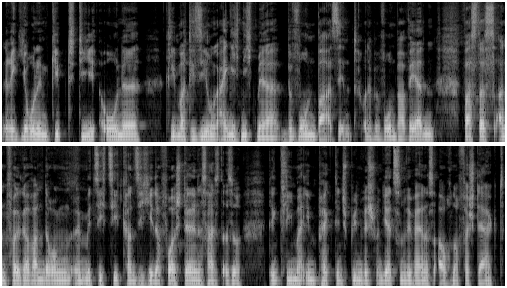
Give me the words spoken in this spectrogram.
Regionen gibt, die ohne Klimatisierung eigentlich nicht mehr bewohnbar sind oder bewohnbar werden. Was das an Völkerwanderung äh, mit sich zieht, kann sich jeder vorstellen. Das heißt also, den Klima-Impact, den spüren wir schon jetzt und wir werden es auch noch verstärkt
